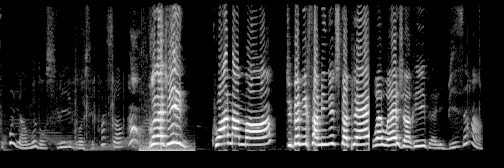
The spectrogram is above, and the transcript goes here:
pourquoi il y a un mot dans ce livre? C'est quoi ça? Oh Grenadine! Quoi, maman? Tu peux venir 5 minutes, s'il te plaît? Ouais, ouais, j'arrive. Elle est bizarre.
